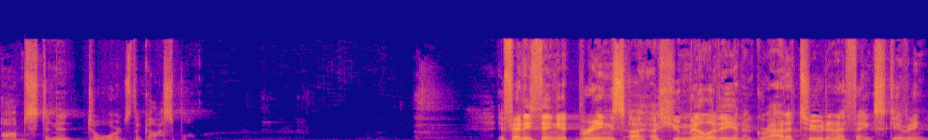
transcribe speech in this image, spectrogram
obstinate towards the gospel. If anything, it brings a, a, humility and a gratitude and a thanksgiving.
